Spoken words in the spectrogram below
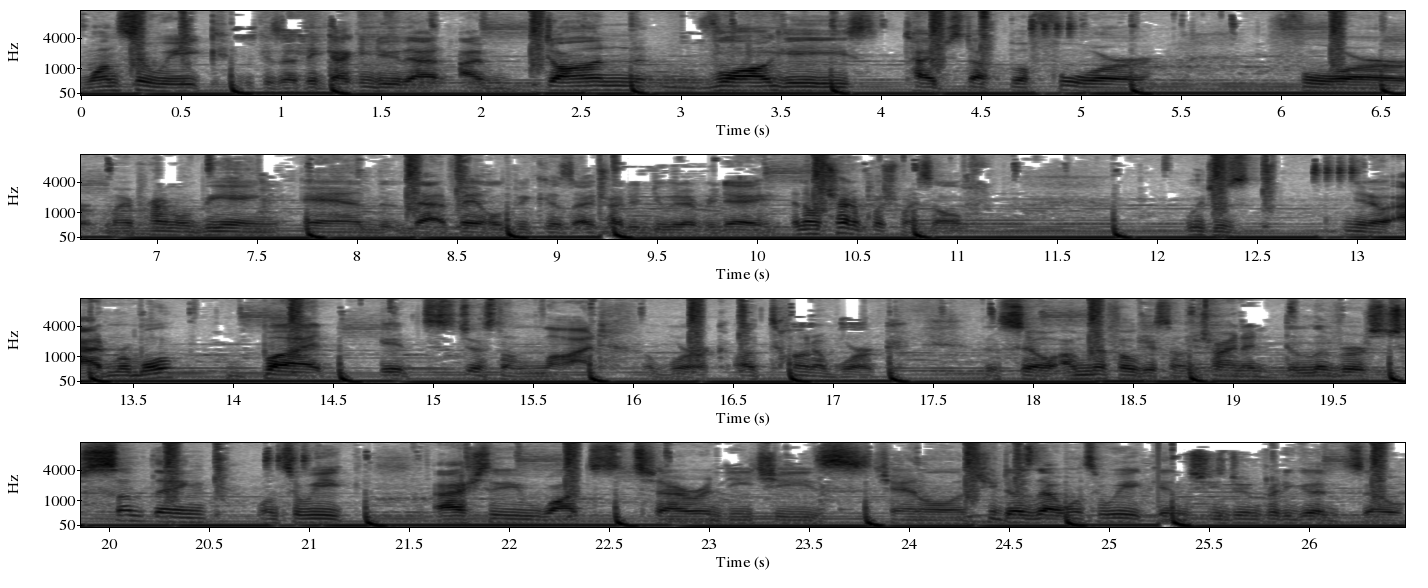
once a week because I think I can do that. I've done vloggy type stuff before for my primal being and that failed because I tried to do it every day and I was trying to push myself which is, you know, admirable, but it's just a lot work, a ton of work. And so I'm gonna focus on trying to deliver just something once a week. I actually watched Sarah Dietschy's channel and she does that once a week and she's doing pretty good. So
